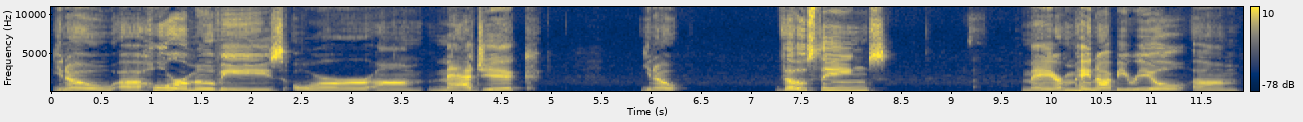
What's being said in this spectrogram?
you know, uh, horror movies or um, magic, you know, those things may or may not be real. Um,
